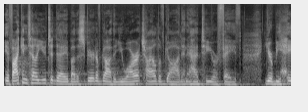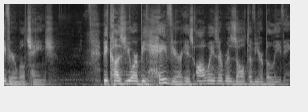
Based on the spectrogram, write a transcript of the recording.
If I can tell you today by the Spirit of God that you are a child of God and add to your faith, your behavior will change. Because your behavior is always a result of your believing.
